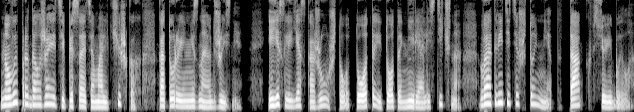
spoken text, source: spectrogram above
Но вы продолжаете писать о мальчишках, которые не знают жизни. И если я скажу, что то-то и то-то нереалистично, вы ответите, что нет, так все и было.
